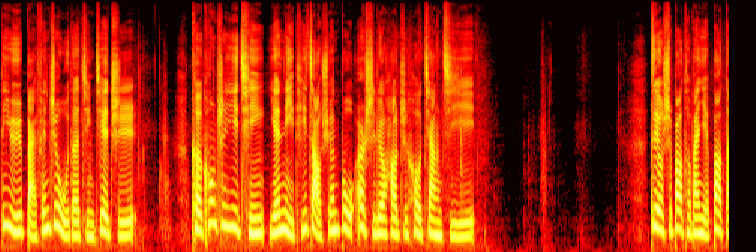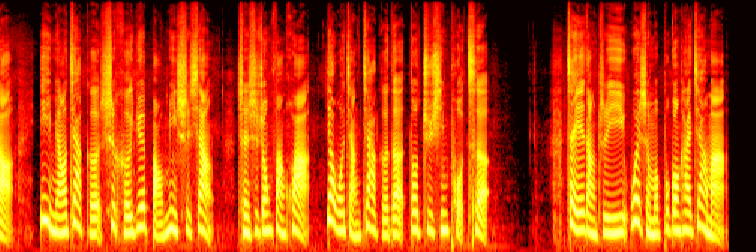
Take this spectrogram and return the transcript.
低于百分之五的警戒值，可控制疫情，也拟提早宣布二十六号之后降级。自由时报头版也报道，疫苗价格是合约保密事项，陈时中放话，要我讲价格的都居心叵测。在野党质疑为什么不公开价码，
